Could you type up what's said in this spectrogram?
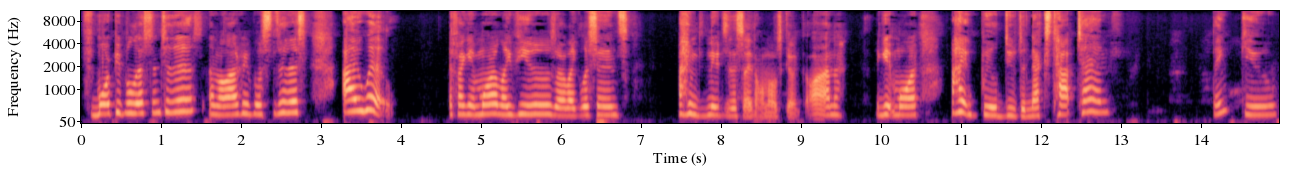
if more people listen to this and a lot of people listen to this, I will. If I get more like views or like listens, I'm new to this, I don't know what's gonna go on. I get more, I will do the next top 10. Thank you.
